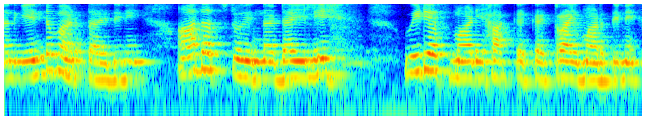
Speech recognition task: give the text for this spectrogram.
ನನಗೆ ಎಂಡ್ ಮಾಡ್ತಾ ಇದ್ದೀನಿ. ಆದಷ್ಟು ಇನ್ನು ಡೈಲಿ ವಿಡಿಯೋಸ್ ಮಾಡಿ ಹಾಕೋಕ್ಕೆ ಟ್ರೈ ಮಾಡ್ತೀನಿ.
